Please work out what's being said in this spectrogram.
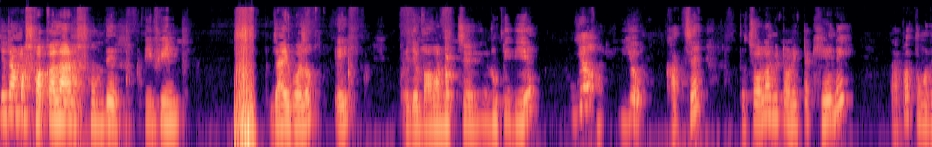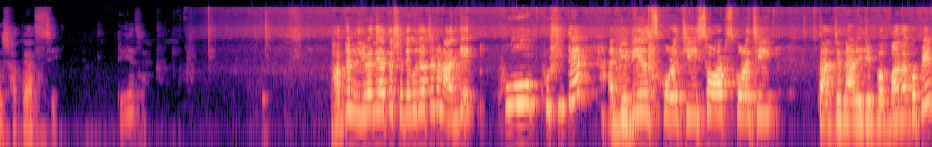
যেটা আমার সকাল আর সন্ধ্যের টিফিন। যাই বলো এই। এই যে বাবান হচ্ছে রুটি দিয়ে। ইয়ো খাচ্ছে। তো চলো আমি টনিকটা খেয়ে নিই তারপর তোমাদের সাথে আসছি। ঠিক আছে? ভাবছ নীলিমা দিয়ে সেজে গুজে আছে কারণ আজকে একটু খুব খুশিতে আজকে রিলস করেছি শর্টস করেছি। তার জন্য আর এই যে বাঁধাকপির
